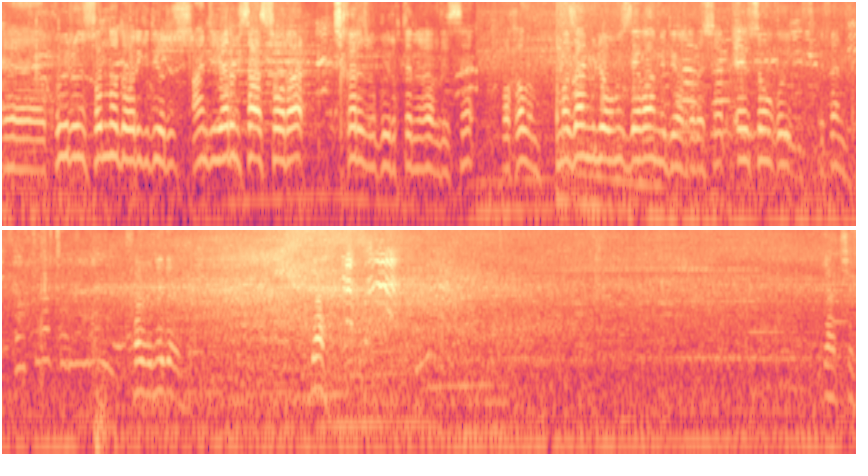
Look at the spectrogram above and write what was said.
Ee, kuyruğun sonuna doğru gidiyoruz. Anca yarım saat sonra çıkarız bu kuyruktan herhalde ise. Bakalım. Ramazan vlogumuz devam ediyor arkadaşlar. En son kuyruk. Efendim. Tabii ne demek. Gel. Gel çek.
